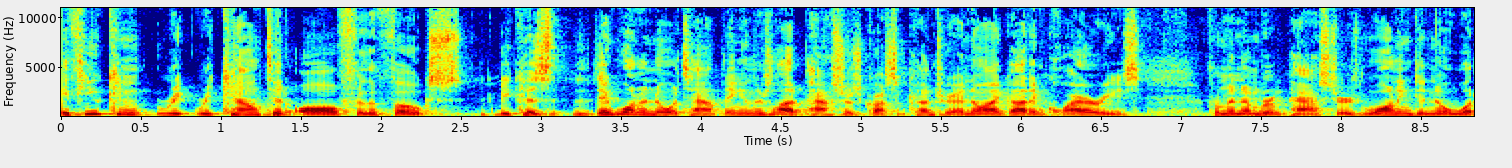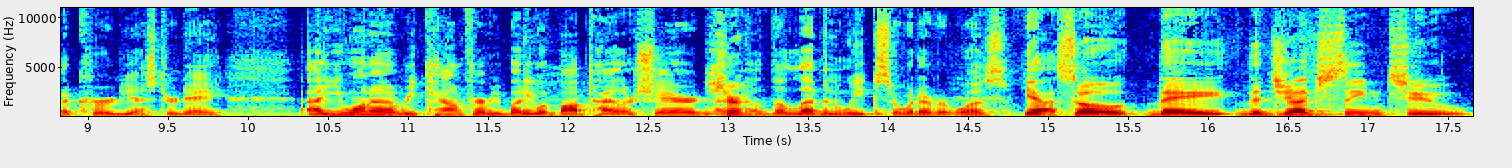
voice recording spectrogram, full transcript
if you can re- recount it all for the folks, because they want to know what's happening, and there's a lot of pastors across the country. I know I got inquiries from a number of pastors wanting to know what occurred yesterday. Uh, you want to recount for everybody what Bob Tyler shared? Sure. Uh, the 11 weeks or whatever it was. Yeah, so they the judge seemed to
